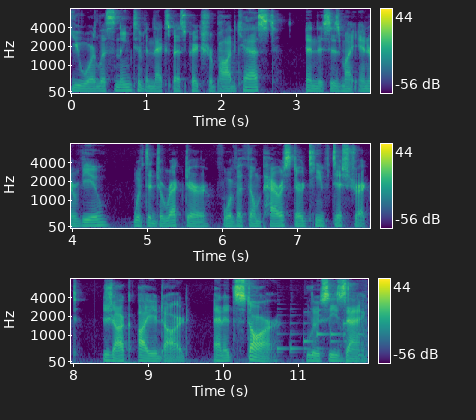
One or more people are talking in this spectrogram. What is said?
You are listening to the Next Best Picture podcast, and this is my interview with the director for the film Paris 13th District, Jacques Audiard, and its star, Lucie Zhang.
